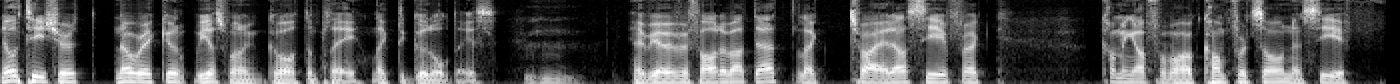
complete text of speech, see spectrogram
no T-shirt, no record. We just want to go out and play like the good old days. mm-hmm. Have you ever thought about that? Like, try it out, see if like coming out from our comfort zone and see if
